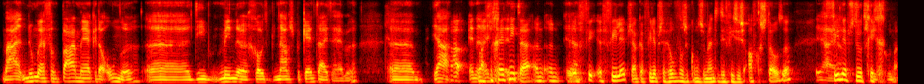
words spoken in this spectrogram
maar noem even een paar merken daaronder uh, die minder grote naamsbekendheid hebben. Um, ja, maar, en, maar vergeet niet, hè, een, een, ja. een Philips, okay, Philips heeft heel veel van zijn consumentendivisies afgestoten. Ja, Philips ja, doet geen. Maar,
